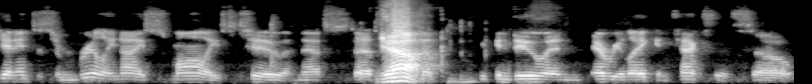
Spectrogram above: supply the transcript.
get into some really nice smallies too, and that's that's Yeah. something you can do in every lake in Texas. So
